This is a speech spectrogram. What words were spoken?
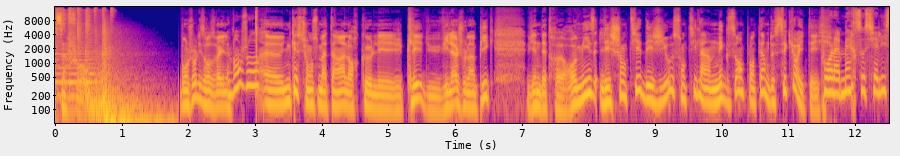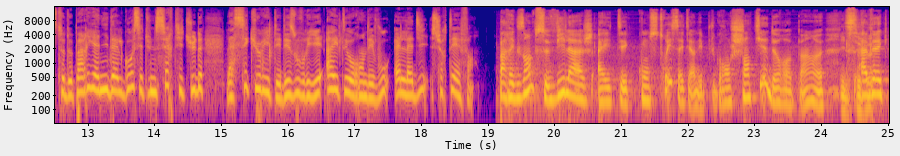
France Info. Bonjour Lise Roseveil. Bonjour. Euh, une question ce matin, alors que les clés du village olympique viennent d'être remises, les chantiers des JO sont-ils un exemple en termes de sécurité? Pour la maire socialiste de Paris, Anne Hidalgo, c'est une certitude. La sécurité des ouvriers a été au rendez-vous, elle l'a dit sur TF1. Par exemple, ce village a été construit, ça a été un des plus grands chantiers d'Europe, hein, avec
